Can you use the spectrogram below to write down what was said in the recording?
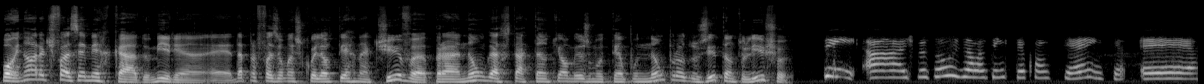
Bom, e na hora de fazer mercado, Miriam, é, dá para fazer uma escolha alternativa para não gastar tanto e ao mesmo tempo não produzir tanto lixo? Sim, as pessoas elas têm que ter consciência é,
